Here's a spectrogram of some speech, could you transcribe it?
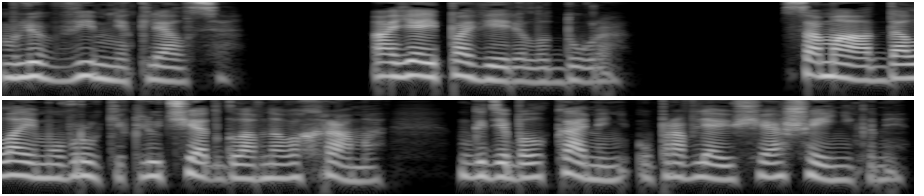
В любви мне клялся. А я и поверила, дура. Сама отдала ему в руки ключи от главного храма, где был камень, управляющий ошейниками.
